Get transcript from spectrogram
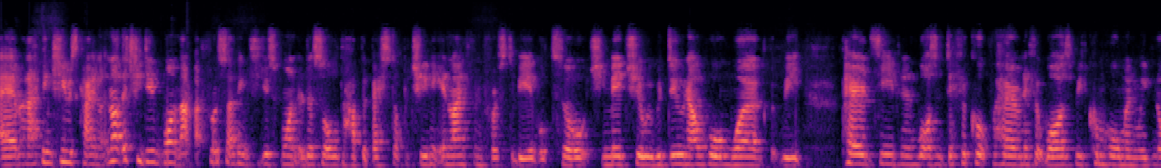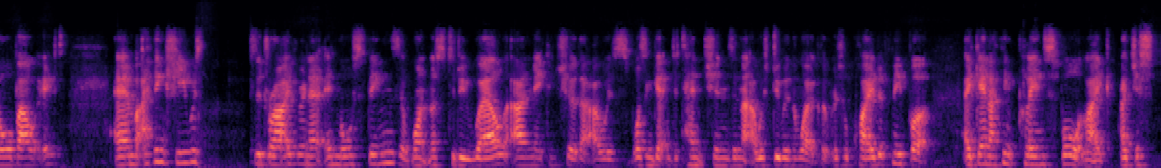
Um, and I think she was kind of not that she didn't want that for us. I think she just wanted us all to have the best opportunity in life and for us to be able to. She made sure we were doing our homework, that we parents' evening wasn't difficult for her, and if it was, we'd come home and we'd know about it. Um, but I think she was the driver in, in most things and wanting us to do well and making sure that I was wasn't getting detentions and that I was doing the work that was required of me. But again, I think playing sport, like I just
